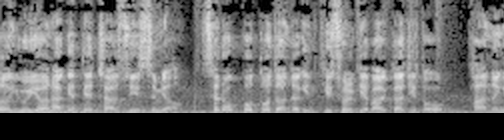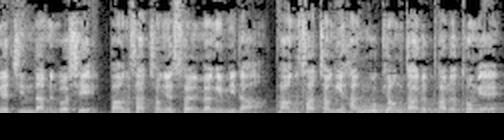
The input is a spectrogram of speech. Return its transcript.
더 유연하게 대처할 수 있으며 새롭고 도전적인 기술 개발까지도 가능해진다는 것이 방사청의 설명입니다. 방사청이 한국형 다르파를 통해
